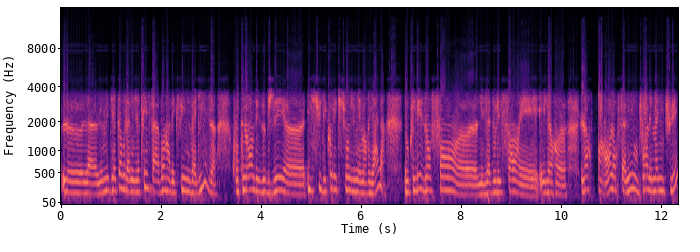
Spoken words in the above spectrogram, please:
le, médiateur ou la médiatrice va avoir avec lui une valise contenant des objets euh, issus des collections du mémorial. Donc les enfants, euh, les adolescents et, leurs parents, leurs familles vont pouvoir les manipuler.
